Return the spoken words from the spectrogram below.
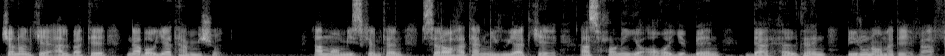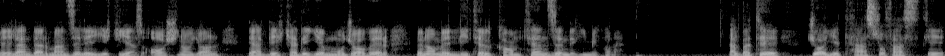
چنان که البته نباید هم می‌شد. اما میسکنتن سراحتا می‌گوید که از خانه آقای بن در هلتن بیرون آمده و فعلا در منزل یکی از آشنایان در دهکده مجاور به نام لیتل کامتن زندگی می کند. البته جای تأسف است که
